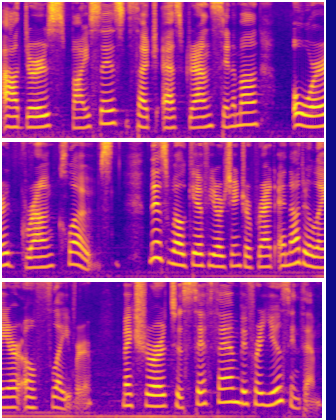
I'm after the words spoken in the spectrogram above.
other spices such as ground cinnamon or ground cloves. This will give your gingerbread another layer of flavor. Make sure to sift them before using them.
